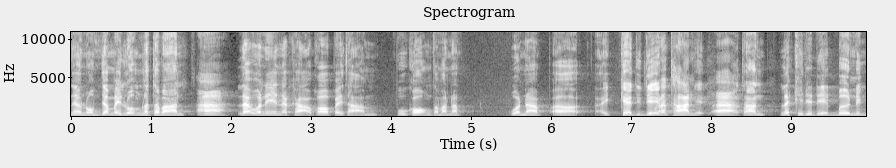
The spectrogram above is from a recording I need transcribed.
แนวโน้มจะไม่ร่วมรัฐบาล อ่า แล้ววันนี้นักข่าวก็ไปถามผู้กองธรรมนัฐหัวหน้าเอ่อไอ้แคนดิเดตประธานอ่า ประธานและแคนดิเดตเบอร์หนึ่ง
